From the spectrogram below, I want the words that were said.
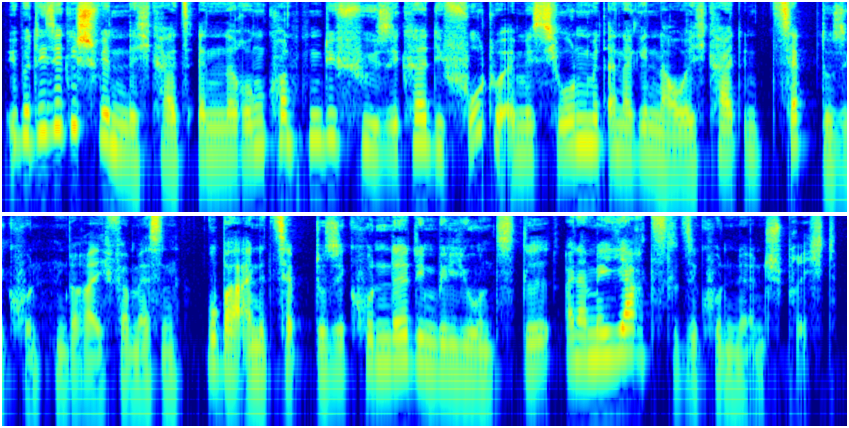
Über diese Geschwindigkeitsänderung konnten die Physiker die Photoemission mit einer Genauigkeit im Zeptosekundenbereich vermessen, wobei eine Zeptosekunde dem Billionstel einer Milliardstelsekunde entspricht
